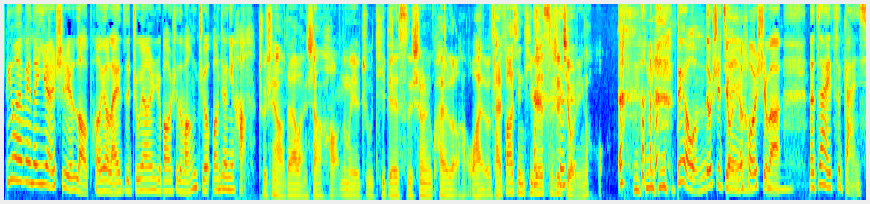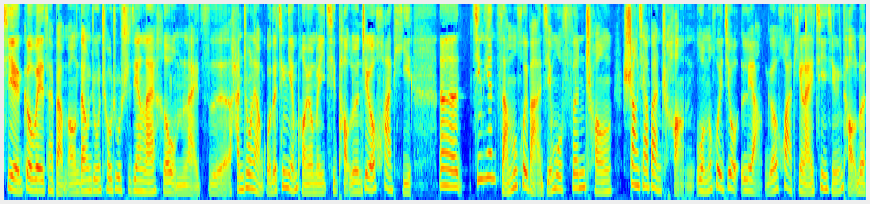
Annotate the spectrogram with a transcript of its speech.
另外一位呢，依然是老朋友，来自中央日报社的王哲，王哲你好，主持人好，大家晚上好。那么也祝 TBS 生日快乐哈！我还我才发现 TBS 是九零后。对啊，我们都是九零后，是吧？那再一次感谢各位在百忙当中抽出时间来和我们来自韩中两国的青年朋友们一起讨论这个话题。那今天咱们会把节目分成上下半场，我们会就两个话题来进行讨论。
